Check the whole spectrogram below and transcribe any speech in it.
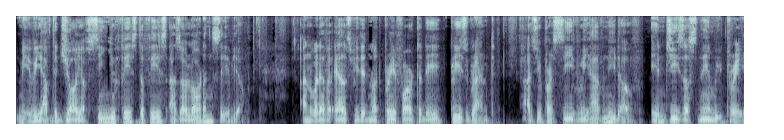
may we have the joy of seeing you face to face as our Lord and Savior. And whatever else we did not pray for today, please grant, as you perceive we have need of. In Jesus' name we pray.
